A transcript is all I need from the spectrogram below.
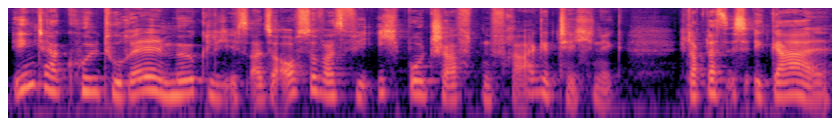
interkulturell möglich ist, also auch sowas wie Ich-Botschaften, Fragetechnik, ich glaube, das ist egal,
